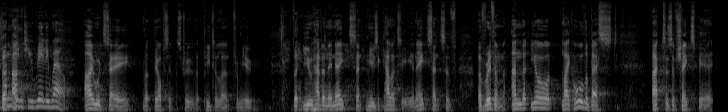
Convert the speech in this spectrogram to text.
drummed I- into you really well. I would say that the opposite was true, that Peter learnt from you. That you had an innate sen- musicality, innate sense of, of rhythm, and that you're like all the best actors of Shakespeare,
